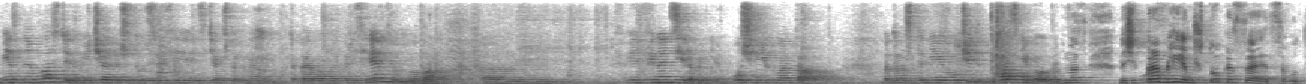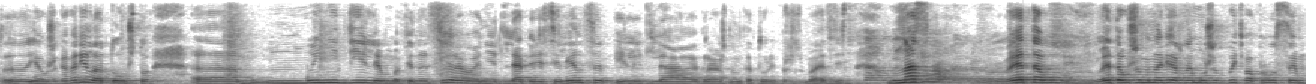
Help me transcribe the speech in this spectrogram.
Местные власти отмечали, что в связи с тем, что к нам такая волна переселенцев была, э, фи- финансирования очень не хватало. Потому что не учит, вас не было У нас, значит, проблем, что касается, вот э, я уже говорила о том, что э, мы не делим финансирование для переселенцев или для граждан, которые проживают здесь. У нас это, это уже, наверное, может быть вопросы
